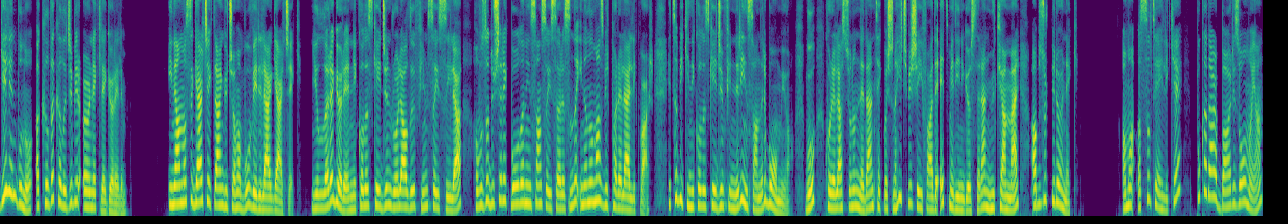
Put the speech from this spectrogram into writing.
Gelin bunu akılda kalıcı bir örnekle görelim. İnanması gerçekten güç ama bu veriler gerçek. Yıllara göre Nicolas Cage'in rol aldığı film sayısıyla havuza düşerek boğulan insan sayısı arasında inanılmaz bir paralellik var. E tabii ki Nicolas Cage'in filmleri insanları boğmuyor. Bu, korelasyonun neden tek başına hiçbir şey ifade etmediğini gösteren mükemmel, absürt bir örnek. Ama asıl tehlike bu kadar bariz olmayan,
